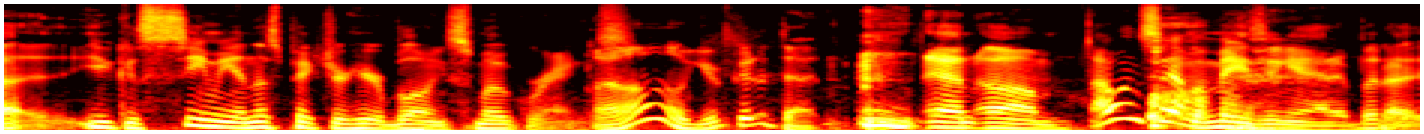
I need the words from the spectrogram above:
uh, you can see me in this picture here blowing smoke rings. Oh, you're good at that. And um, I wouldn't say I'm amazing at it, but I,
